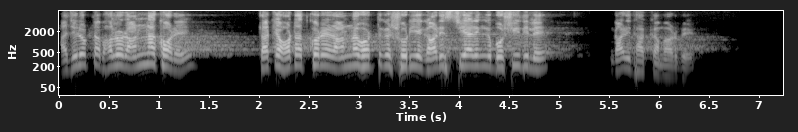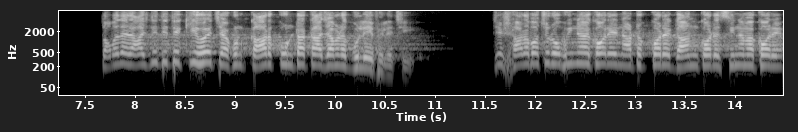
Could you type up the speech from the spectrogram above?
আর যে লোকটা ভালো রান্না করে, তাকে হঠাৎ করে রান্নাঘর থেকে সরিয়ে গাড়ি স্টিয়ারিং এ বসিয়ে দিলে গাড়ি ধাক্কা মারবে। তো আমাদের রাজনীতিতে কি হয়েছে? এখন কার কোনটা কাজ আমরা গুলিয়ে ফেলেছি? যে সারা বছর অভিনয় করে, নাটক করে, গান করে, সিনেমা করে,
